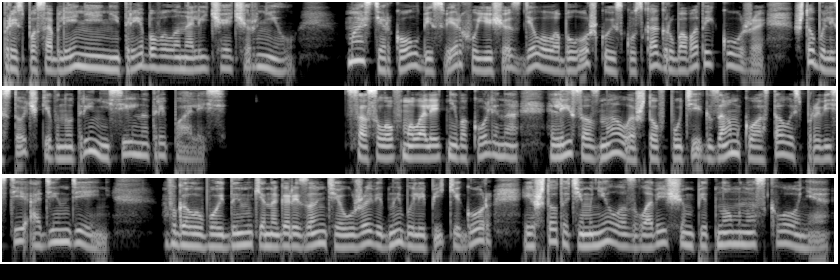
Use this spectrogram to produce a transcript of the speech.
Приспособление не требовало наличия чернил — Мастер Колби сверху еще сделал обложку из куска грубоватой кожи, чтобы листочки внутри не сильно трепались. Со слов малолетнего Колина, Лиса знала, что в пути к замку осталось провести один день. В голубой дымке на горизонте уже видны были пики гор, и что-то темнело зловещим пятном на склоне.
